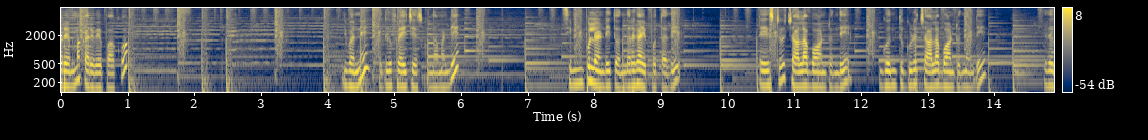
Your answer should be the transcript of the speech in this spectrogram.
రెమ్మ కరివేపాకు. ఇవన్నీ కొద్దిగా ఫ్రై చేసుకుందామండి. సింపుల్ అండి తొందరగా అయిపోతుంది. టేస్ట్ చాలా బాగుంటుంది. గొంతు కూడా చాలా బాగుంటుందండి. ఇది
